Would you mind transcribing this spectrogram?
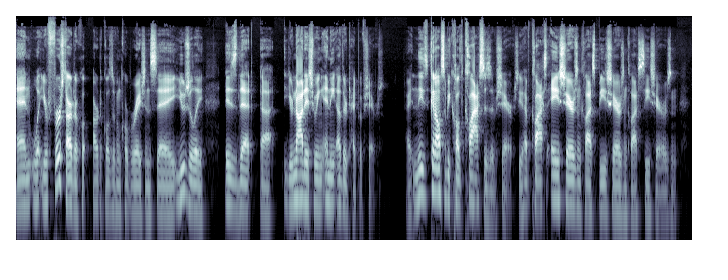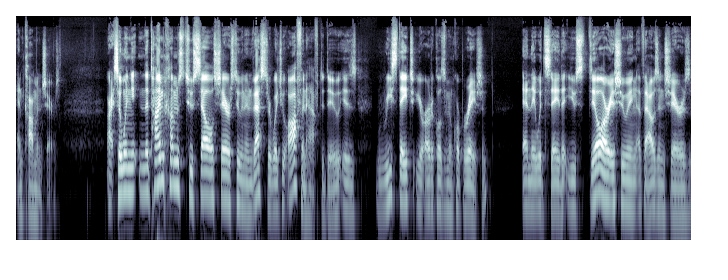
And what your first article, articles of incorporation say usually is that uh, you're not issuing any other type of shares. Right? And these can also be called classes of shares. You have Class A shares and Class B shares and Class C shares and, and common shares. All right, so when you, the time comes to sell shares to an investor, what you often have to do is restate your articles of incorporation, and they would say that you still are issuing a thousand shares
